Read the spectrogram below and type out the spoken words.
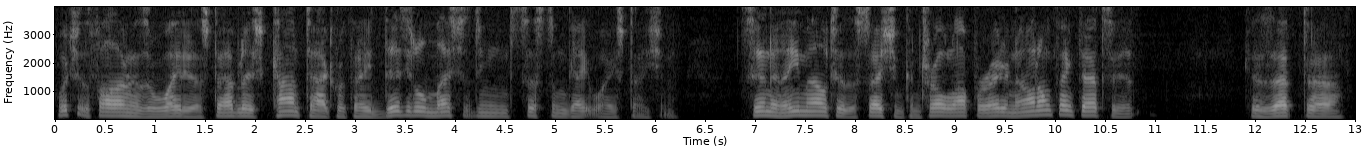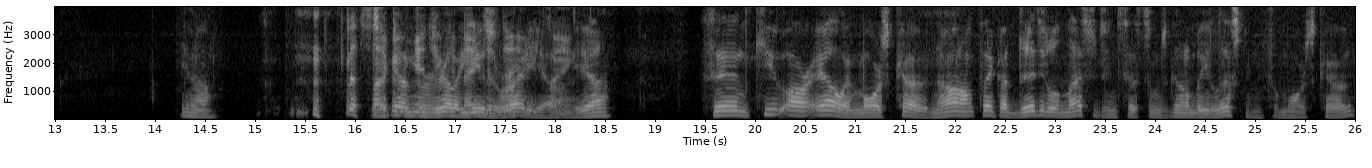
Which of the following is a way to establish contact with a digital messaging system gateway station? Send an email to the station control operator. No, I don't think that's it. Because that, uh, you know, That's not doesn't really use a radio. anything. Yeah. Send QRL in Morse code. No, I don't think a digital messaging system is going to be listening for Morse code.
